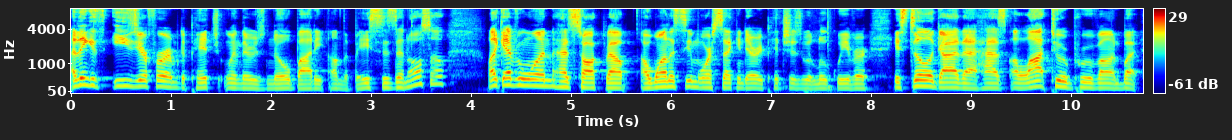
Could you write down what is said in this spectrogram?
I think it's easier for him to pitch when there's nobody on the bases. And also, like everyone has talked about, I want to see more secondary pitches with Luke Weaver. He's still a guy that has a lot to improve on, but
